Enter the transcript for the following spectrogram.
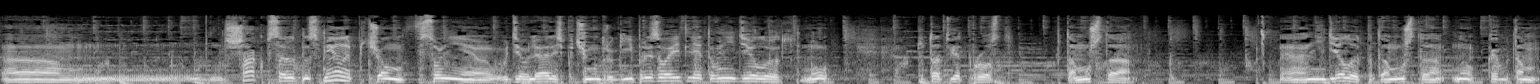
Эм, шаг абсолютно смелый, причем в Sony удивлялись, почему другие производители этого не делают. Ну, тут ответ прост. Потому что э, не делают, потому что, ну, как бы там,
